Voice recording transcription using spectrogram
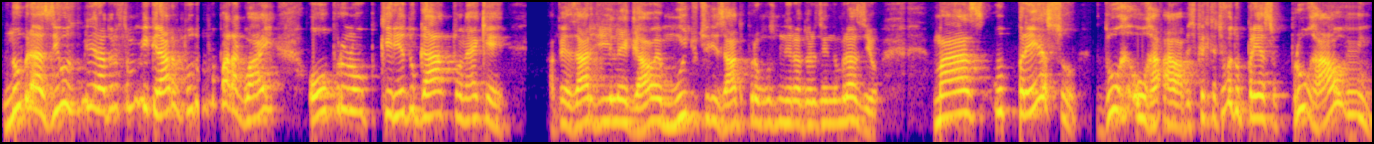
no Brasil os mineradores migraram tudo para o Paraguai ou para o querido gato, né? Que apesar de ilegal é muito utilizado por alguns mineradores aí no Brasil mas o preço do o, a expectativa do preço para o halving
